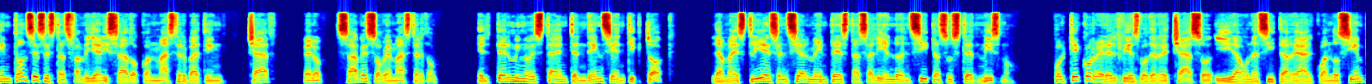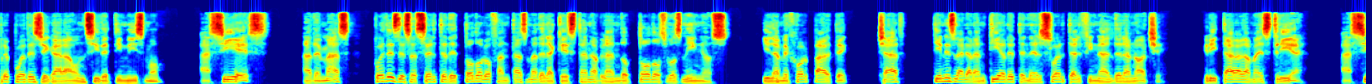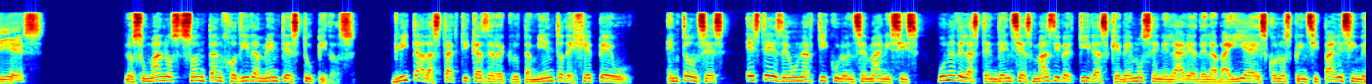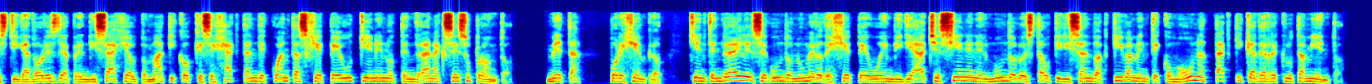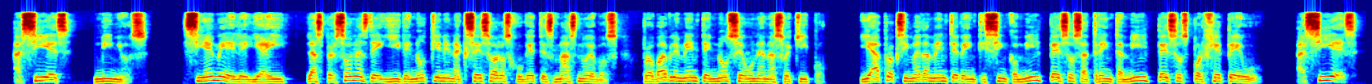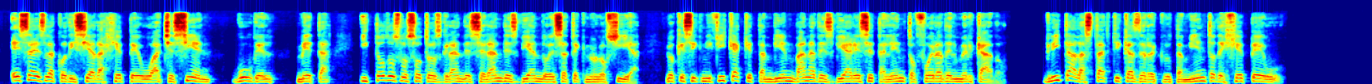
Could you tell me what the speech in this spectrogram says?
Entonces estás familiarizado con Masterbatting, Chad, pero, ¿sabes sobre Masterdom? El término está en tendencia en TikTok. La maestría esencialmente está saliendo en citas usted mismo. ¿Por qué correr el riesgo de rechazo y ir a una cita real cuando siempre puedes llegar a un sí de ti mismo? Así es. Además, puedes deshacerte de todo lo fantasma de la que están hablando todos los niños. Y la mejor parte, Chad, tienes la garantía de tener suerte al final de la noche. Gritar a la maestría. Así es. Los humanos son tan jodidamente estúpidos. Grita a las tácticas de reclutamiento de GPU. Entonces, este es de un artículo en Semanisis, una de las tendencias más divertidas que vemos en el área de la bahía es con los principales investigadores de aprendizaje automático que se jactan de cuántas GPU tienen o tendrán acceso pronto. Meta, por ejemplo, quien tendrá el, el segundo número de GPU NVIDIA H100 en el mundo lo está utilizando activamente como una táctica de reclutamiento. Así es, niños. Si ML y AI, las personas de IDE no tienen acceso a los juguetes más nuevos, probablemente no se unan a su equipo. Y a aproximadamente 25 mil pesos a 30 mil pesos por GPU. Así es, esa es la codiciada GPU H100, Google, Meta, y todos los otros grandes serán desviando esa tecnología, lo que significa que también van a desviar ese talento fuera del mercado. Grita a las tácticas de reclutamiento de GPU.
